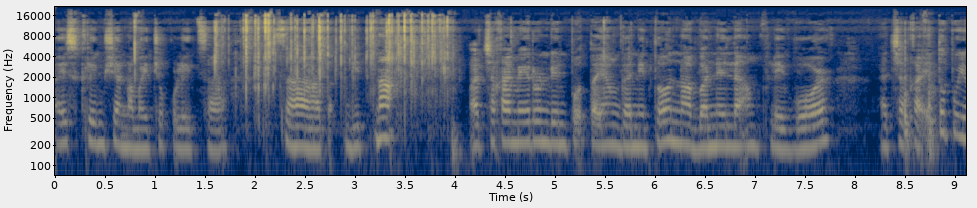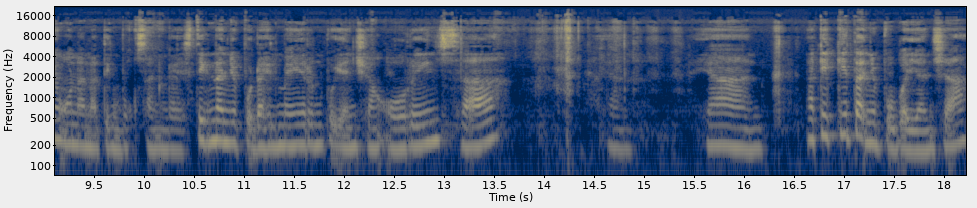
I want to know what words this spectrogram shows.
ice cream siya na may chocolate sa sa gitna. At saka meron din po tayong ganito na vanilla ang flavor. At saka ito po yung una nating buksan guys. Tignan nyo po dahil mayroon po yan siyang orange sa yan. Yan. Nakikita nyo po ba yan siya?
